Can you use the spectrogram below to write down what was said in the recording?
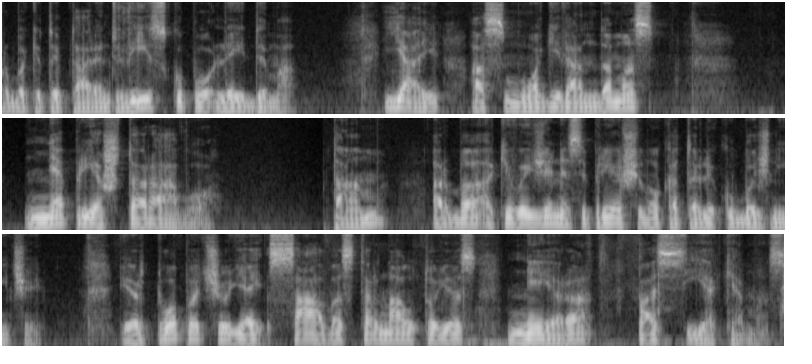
arba kitaip tariant vyskupo leidimą. Jei asmuo gyvendamas neprieštaravo tam arba akivaizdžiai nesipriešino katalikų bažnyčiai. Ir tuo pačiu, jei savas tarnautojas nėra pasiekiamas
